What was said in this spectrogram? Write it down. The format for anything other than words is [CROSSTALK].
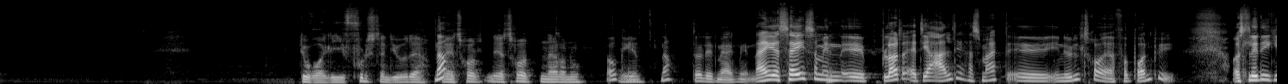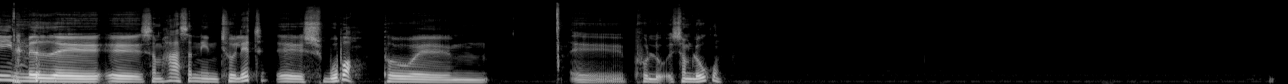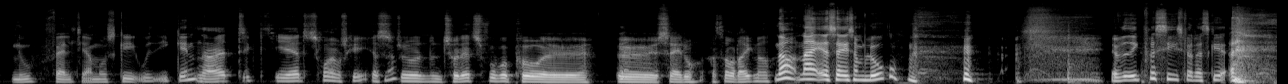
Du røg lige fuldstændig ud der. Nå. Men jeg tror, jeg tror, den er der nu. Okay, Igen. Nå, det var lidt mærkeligt. Nej, jeg sagde som en øh, blot, at jeg aldrig har smagt øh, en øl, tror jeg, fra Brøndby. Og slet ikke en med, [LAUGHS] øh, øh, som har sådan en toilet øh, swupper på, øh, øh, på lo- som logo. Nu faldt jeg måske ud igen. Nej, det, ja, det tror jeg måske. Jeg synes, du den toiletsvupper på, øh, øh, sagde du, og så var der ikke noget. Nå, nej, jeg sagde som logo. [LAUGHS] jeg ved ikke præcis, hvad der sker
